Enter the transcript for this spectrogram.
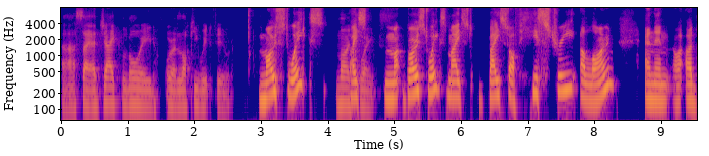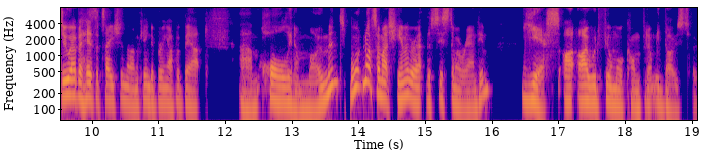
uh, say, a Jake Lloyd or a Lachie Whitfield? Most weeks, most based, weeks, m- most weeks, based based off history alone, and then I, I do have a hesitation that I'm keen to bring up about um, Hall in a moment. But not so much him, about the system around him. Yes, I, I would feel more confident with those two.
